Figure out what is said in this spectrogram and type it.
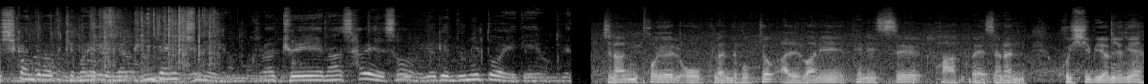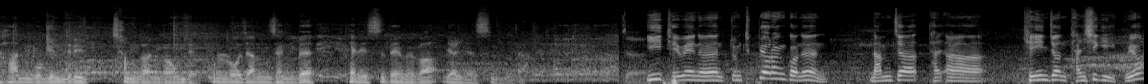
시간들을 어떻게 보낼 거냐 굉장히 중요해요. 그러나 교회나 사회에서 여기에 눈을 떠야 돼요. 지난 토요일 오클랜드 북쪽 알바니 테니스 파크에서는 90여 명의 한국인들이 참가한 가운데 불로장생배 테니스 대회가 열렸습니다. 이 대회는 좀 특별한 거는 남자 단- 아, 개인전 단식이 있고요.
